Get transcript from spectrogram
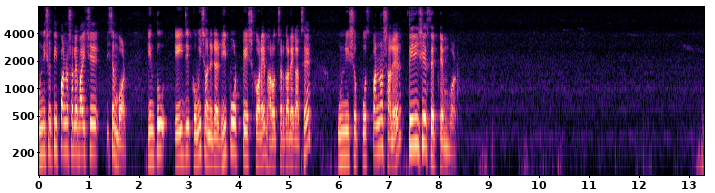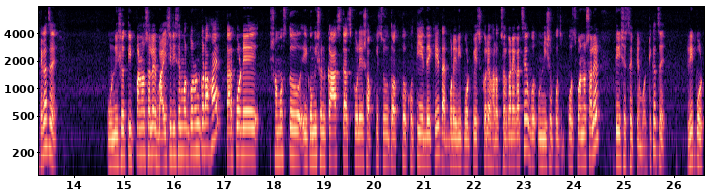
উনিশশো তিপ্পান্ন সালে বাইশে ডিসেম্বর, কিন্তু এই যে কমিশন, এটা রিপোর্ট পেশ করে ভারত সরকারের কাছে উনিশশো সালের তিরিশে সেপ্টেম্বর। ঠিক আছে? উনিশশো তিপ্পান্ন সালের বাইশে ডিসেম্বর গঠন করা হয়। তারপরে সমস্ত এই কমিশন কাজ টাজ করে সব কিছু তথ্য খতিয়ে দেখে তারপরে রিপোর্ট পেশ করে ভারত সরকারের কাছে উনিশশো সালের তিরিশে সেপ্টেম্বর, ঠিক আছে? রিপোর্ট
